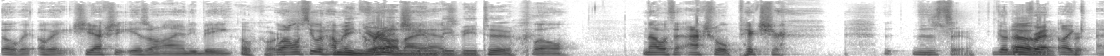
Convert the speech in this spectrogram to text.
okay okay she actually is on IMDb. Of course. Well, I want to see what how I many mean, you're on credits she has. IMDb too. Well, not with an actual picture. This- true. Go to Oh, cre- like cre-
